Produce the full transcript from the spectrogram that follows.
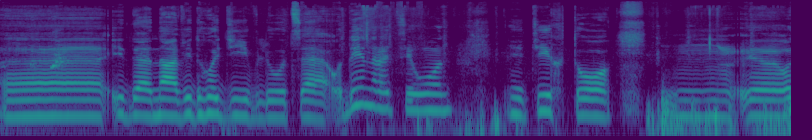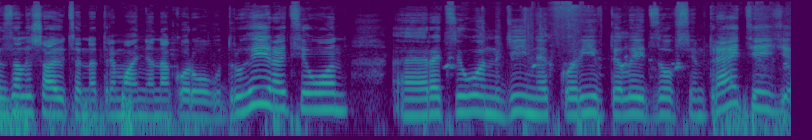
е, іде на відгодівлю, це один раціон. Ті, хто е, залишаються на тримання на корову, другий раціон. Е, Раціон дійних корів, телиць зовсім третій.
